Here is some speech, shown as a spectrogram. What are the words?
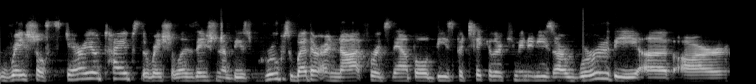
racial stereotypes, the racialization of these groups, whether or not, for example, these particular communities are worthy of our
